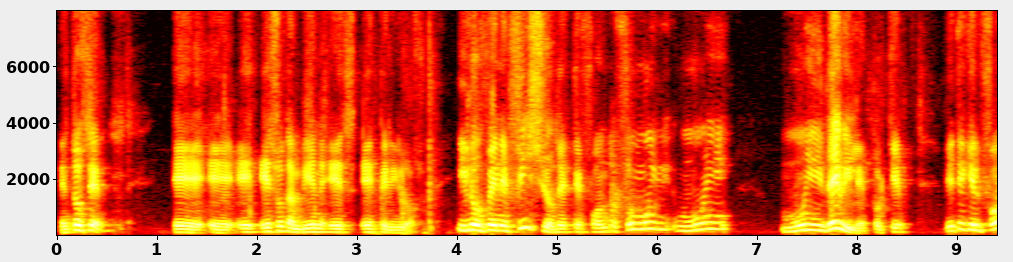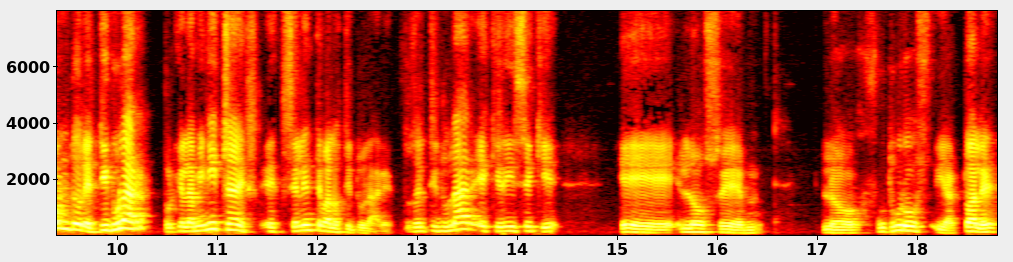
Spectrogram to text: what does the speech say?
Entonces, eh, eh, eso también es, es peligroso. Y los beneficios de este fondo son muy, muy muy débiles, porque fíjate que el fondo, el titular, porque la ministra es excelente para los titulares. Entonces, el titular es que dice que eh, los, eh, los futuros y actuales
